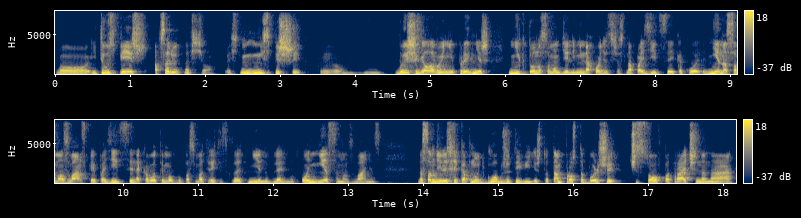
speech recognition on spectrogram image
и ты успеешь абсолютно все. То есть не спеши, выше головы не прыгнешь, никто на самом деле не находится сейчас на позиции какой-то, не на самозванской позиции, на кого ты мог бы посмотреть и сказать, не, ну глянь, вот он не самозванец. На самом деле, если копнуть глубже, ты видишь, что там просто больше часов потрачено на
